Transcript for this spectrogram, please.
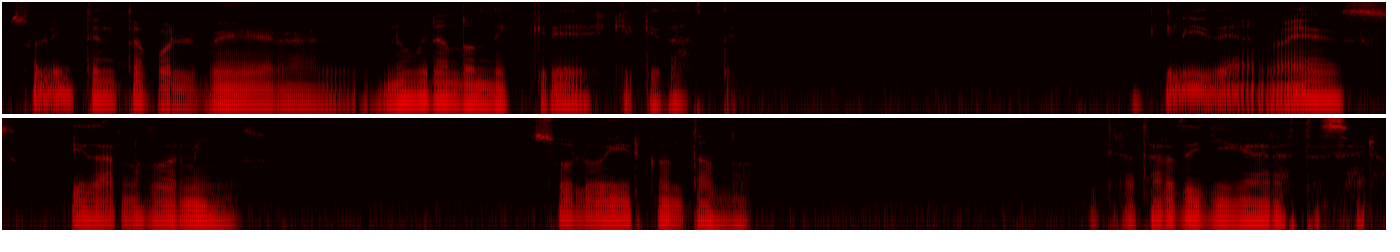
solo intenta volver al número en donde crees que quedaste. Aquí la idea no es quedarnos dormidos, solo ir contando y tratar de llegar hasta cero,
